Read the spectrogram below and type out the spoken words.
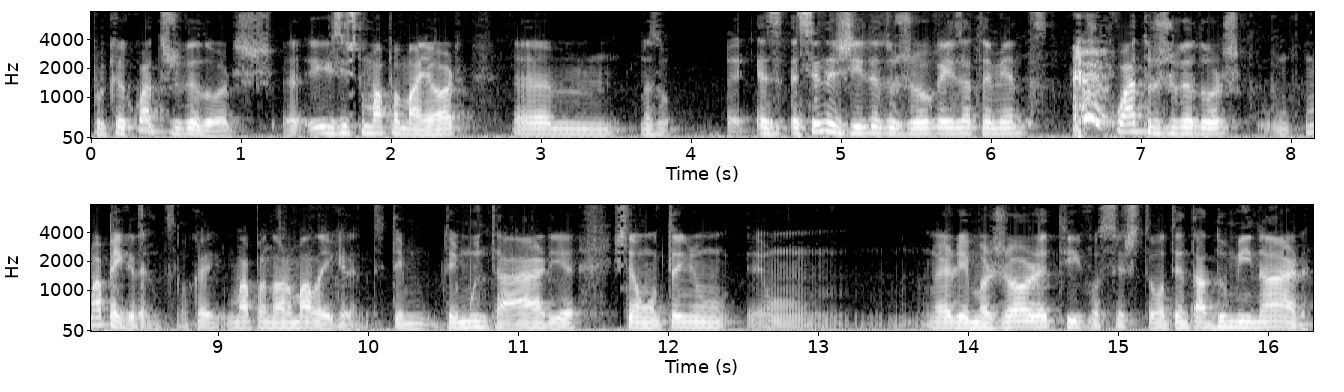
Porque a 4 jogadores, uh, existe um mapa maior, um, mas a, a cena gira do jogo é exatamente quatro jogadores. O mapa é grande, ok? O mapa normal é grande, tem, tem muita área. Isto é um, tem um, é um area majority, vocês estão a tentar dominar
